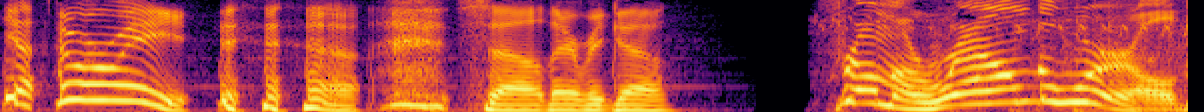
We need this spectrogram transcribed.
yeah, who are we? so there we go. From around the world.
